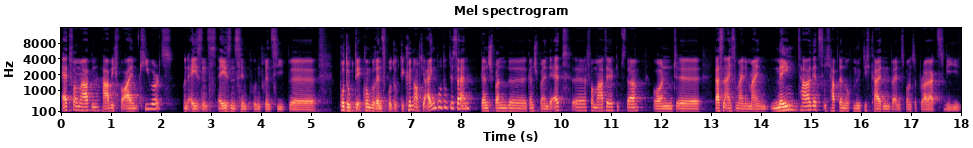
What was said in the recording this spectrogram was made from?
Ad-Formaten, habe ich vor allem Keywords und ASINs. ASINs sind im Prinzip äh, Produkte, Konkurrenzprodukte, können auch die Eigenprodukte sein. Ganz spannende, ganz spannende Ad-Formate gibt es da. Und äh, das sind eigentlich so meine, meine Main-Targets. Ich habe dann noch Möglichkeiten bei den Sponsor Products wie,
